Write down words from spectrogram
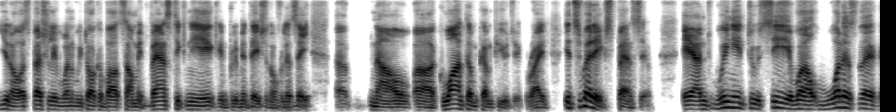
you know, especially when we talk about some advanced technique implementation of, let's say, uh, now uh, quantum computing, right? It's very expensive. And we need to see, well, what is the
